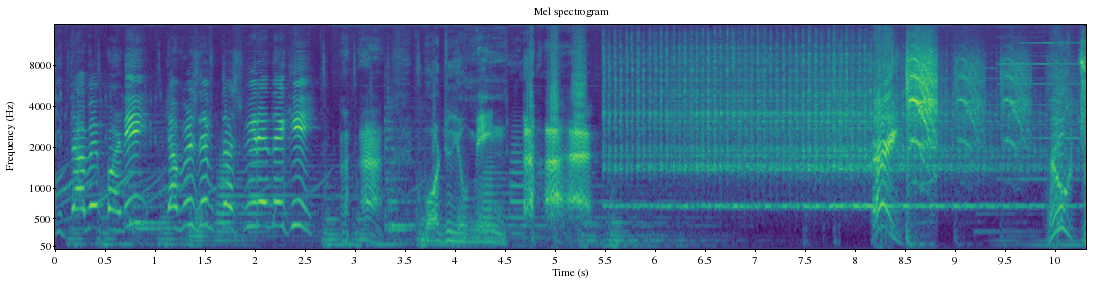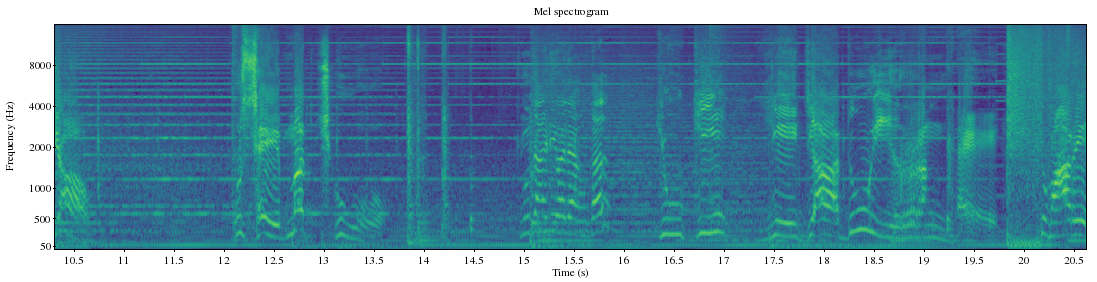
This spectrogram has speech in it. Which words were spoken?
किताबें पढ़ी या फिर सिर्फ़ तस्वीरें देखी? What do you mean? hey! रुक जाओ। उसे मत छुओ। क्यों दाढ़ी वाले अंकल? क्योंकि ये जादुई रंग है। तुम्हारे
